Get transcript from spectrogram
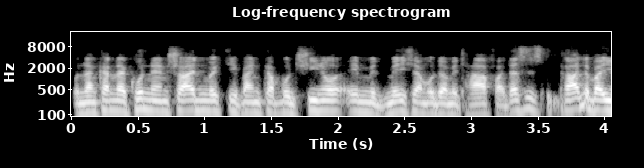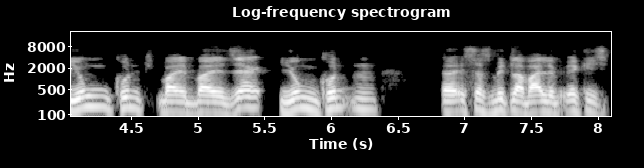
Und dann kann der Kunde entscheiden, möchte ich meinen Cappuccino eben mit Milch haben oder mit Hafer. Das ist gerade bei jungen Kunden, bei, bei sehr jungen Kunden äh, ist das mittlerweile wirklich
